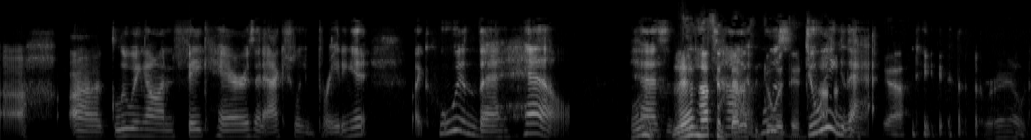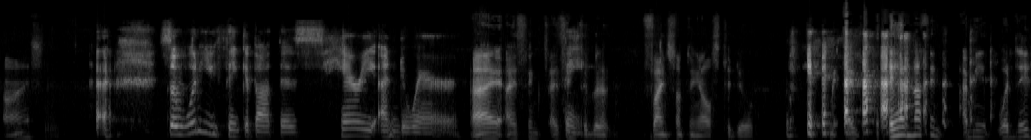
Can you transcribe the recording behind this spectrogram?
Uh, uh, gluing on fake hairs and actually braiding it. Like, who in the hell has? They have nothing time? better to do with it. Doing time? that? Yeah. really, honestly. so, what do you think about this hairy underwear? I I think I think thing? they better find something else to do. I mean, I, they have nothing. I mean, what they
